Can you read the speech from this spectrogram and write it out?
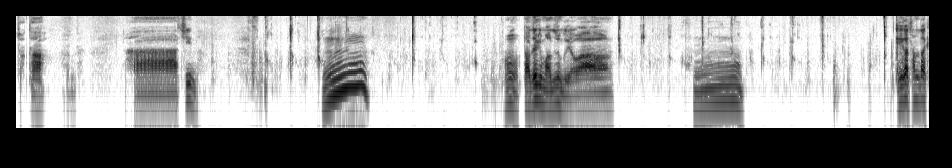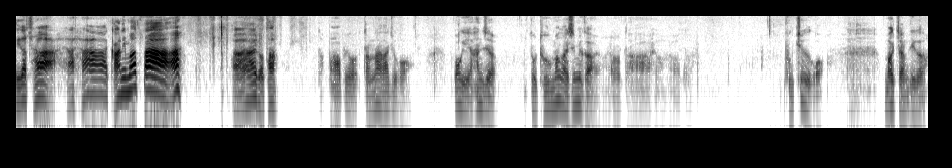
좋다. 아, 지긴다. 음, 어, 다대기 만드는 거야. 와, 음, 기가 찬다, 기가 차. 하하, 간이 맞다. 아, 좋다. 밥이 딱 나가지고 고기 한점 또 두만 가십니까? 좋다, 좋다. 푹 찍고 막장 이거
